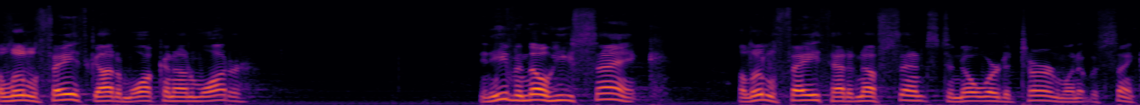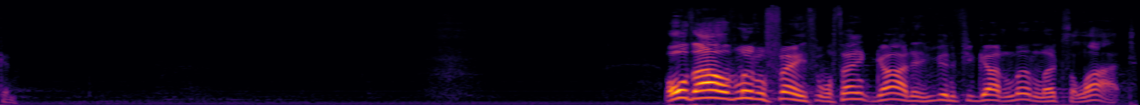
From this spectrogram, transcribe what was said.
A little faith got him walking on water. And even though he sank, a little faith had enough sense to know where to turn when it was sinking. Oh, thou of little faith. Well, thank God, even if you got a little, that's a lot.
